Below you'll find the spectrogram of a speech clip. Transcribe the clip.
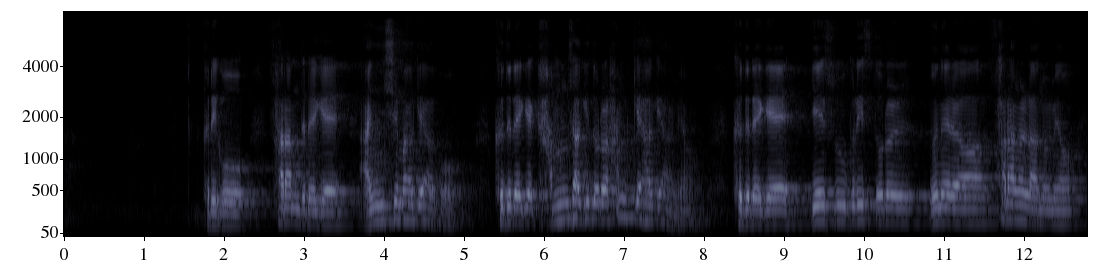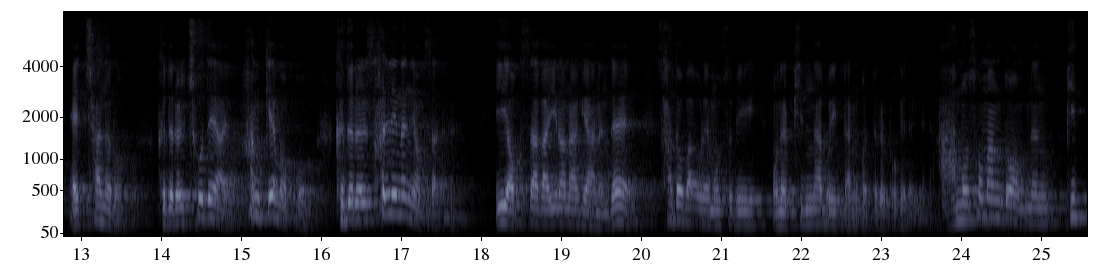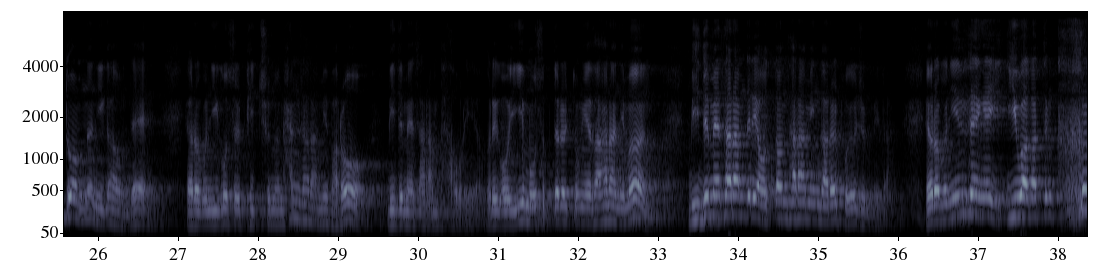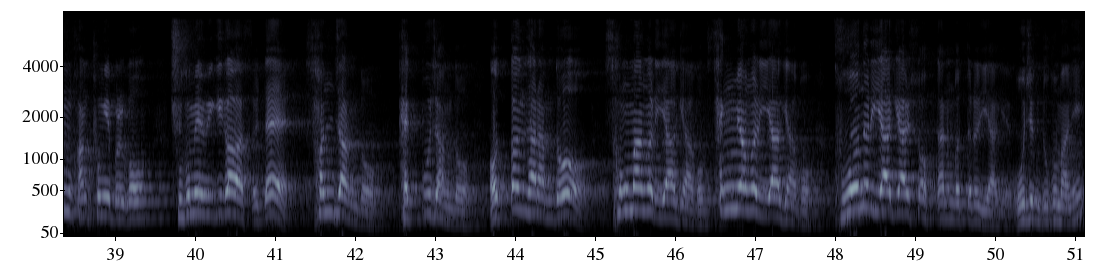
그리고 사람들에게 안심하게 하고 그들에게 감사 기도를 함께 하게 하며 그들에게 예수 그리스도를 은혜와 사랑을 나누며 애찬으로 그들을 초대하여 함께 먹고 그들을 살리는 역사들 이 역사가 일어나게 하는데 사도 바울의 모습이 오늘 빛나고 있다는 것들을 보게 됩니다. 아무 소망도 없는 빛도 없는 이 가운데 여러분 이곳을 비추는 한 사람이 바로 믿음의 사람 바울이에요. 그리고 이 모습들을 통해서 하나님은 믿음의 사람들이 어떤 사람인가를 보여줍니다. 여러분 인생에 이와 같은 큰 광풍이 불고 죽음의 위기가 왔을 때 선장도 백부장도 어떤 사람도 소망을 이야기하고 생명을 이야기하고 구원을 이야기할 수 없다는 것들을 이야기해요. 오직 누구만이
